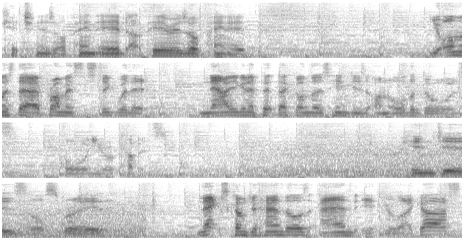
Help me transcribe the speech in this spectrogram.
Kitchen is all painted. Up here is all painted. You're almost there, I promise. Stick with it. Now you're going to put back on those hinges on all the doors for your cupboards. Hinges all sprayed. Next comes your handles, and if you're like us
